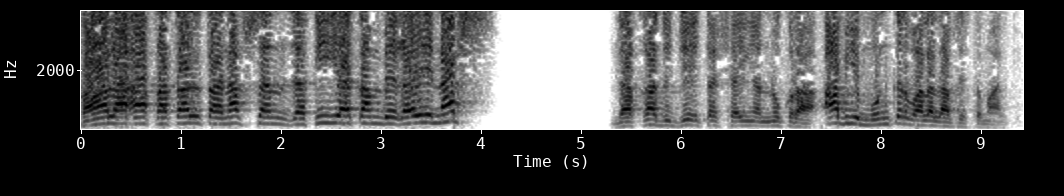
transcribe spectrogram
کالا قتل تا نفسن بغیر نفس؟ لقد جئت شیئا نکرا. اب یہ منکر والا لفظ استعمال کیا۔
